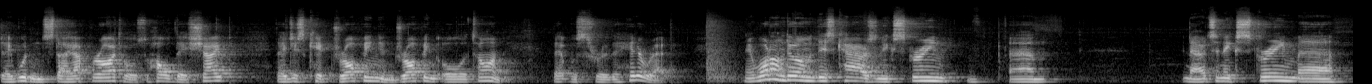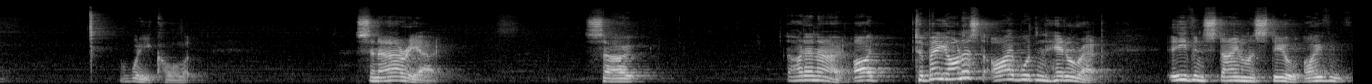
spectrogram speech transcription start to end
they wouldn't stay upright or hold their shape. They just kept dropping and dropping all the time. That was through the header wrap. Now what I'm doing with this car is an extreme um, no it's an extreme uh, what do you call it scenario so I don't know I to be honest, I wouldn't header wrap. Even stainless steel. I even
